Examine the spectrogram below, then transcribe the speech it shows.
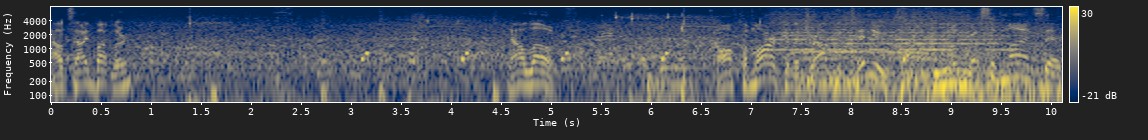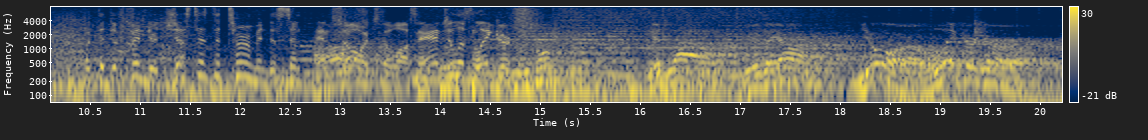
Outside Butler. Now Love. Off the mark, and the drought continues. Aggressive mindset, but the defender just as determined to send. And so it's the Los Angeles Lakers. Get loud. Here they are. Your Laker girls.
